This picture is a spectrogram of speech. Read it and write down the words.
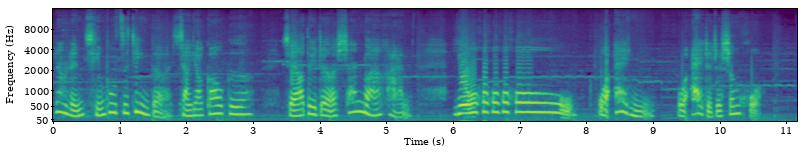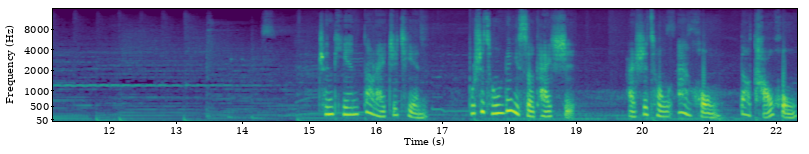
让人情不自禁的想要高歌，想要对着山峦喊：“哟吼吼吼吼！我爱你，我爱着这生活。”春天到来之前，不是从绿色开始，而是从暗红到桃红，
